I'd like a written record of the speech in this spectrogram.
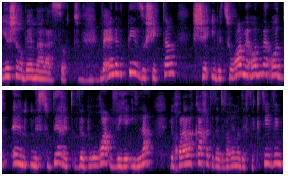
יש הרבה מה לעשות. ו-NLP זו שיטה שהיא בצורה מאוד מאוד אה, מסודרת וברורה ויעילה, יכולה לקחת את הדברים הדפקטיביים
